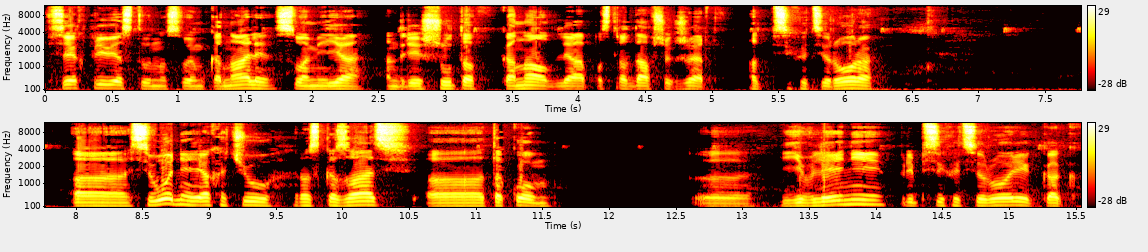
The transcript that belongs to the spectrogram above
Всех приветствую на своем канале. С вами я, Андрей Шутов. Канал для пострадавших жертв от психотеррора. А, Сегодня я хочу рассказать о таком э, явлении при психотерроре, как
